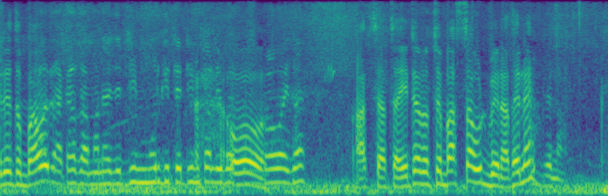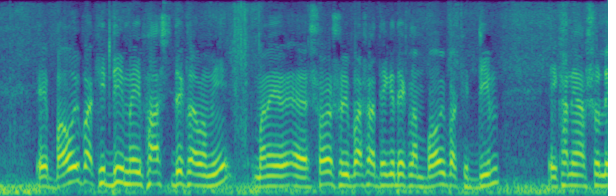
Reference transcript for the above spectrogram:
এটা তো বাউল কাঁচা মানে যে ডিম মুরগিতে ডিম পালি ও। আচ্ছা আচ্ছা এটার হচ্ছে বাচ্চা উঠবে না তাই না? উঠবে না। বাউই পাখির ডিম, এই ফার্স্ট দেখলাম আমি মানে সরাসরি বাসা থেকে দেখলাম বাউই পাখির ডিম। এখানে আসলে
